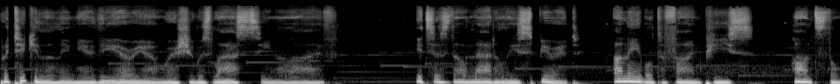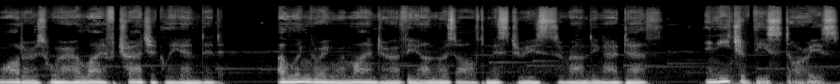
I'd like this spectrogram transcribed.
particularly near the area where she was last seen alive. It's as though Natalie's spirit, unable to find peace, haunts the waters where her life tragically ended, a lingering reminder of the unresolved mysteries surrounding her death. In each of these stories,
